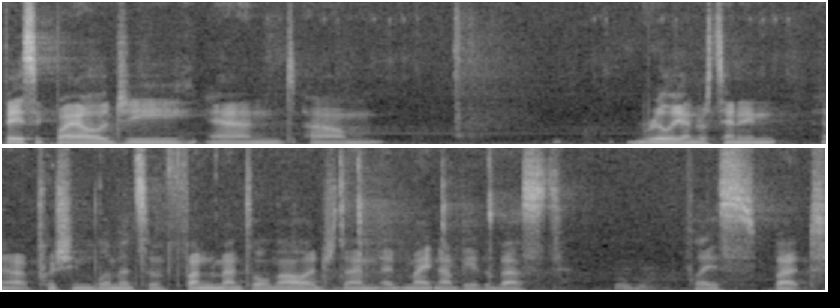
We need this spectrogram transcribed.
basic biology and um, really understanding, uh, pushing limits of fundamental knowledge, then it might not be the best place. But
